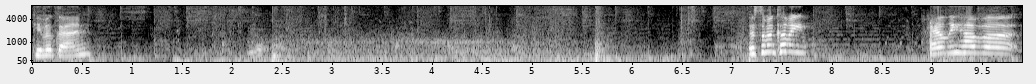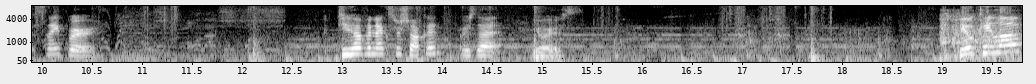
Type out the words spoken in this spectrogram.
Do you have a gun? Yeah. There's someone coming! I only have a sniper. Do you have an extra shotgun? Or is that yours? You okay, love?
